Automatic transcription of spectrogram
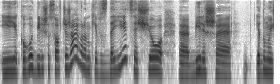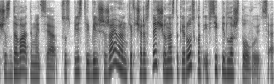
І кого більше сов чи жайворонків, здається, що е, більше. Я думаю, що здаватиметься в суспільстві більше жайворонків через те, що у нас такий розклад і всі підлаштовуються.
